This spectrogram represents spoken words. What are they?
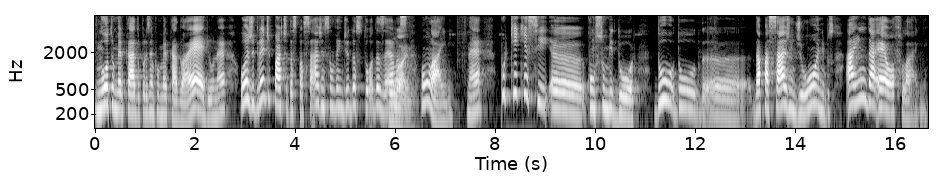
em outro mercado, por exemplo, o mercado aéreo, né? Hoje, grande parte das passagens são vendidas todas elas online, online né? Por que, que esse uh, consumidor do, do, da, da passagem de ônibus ainda é offline?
